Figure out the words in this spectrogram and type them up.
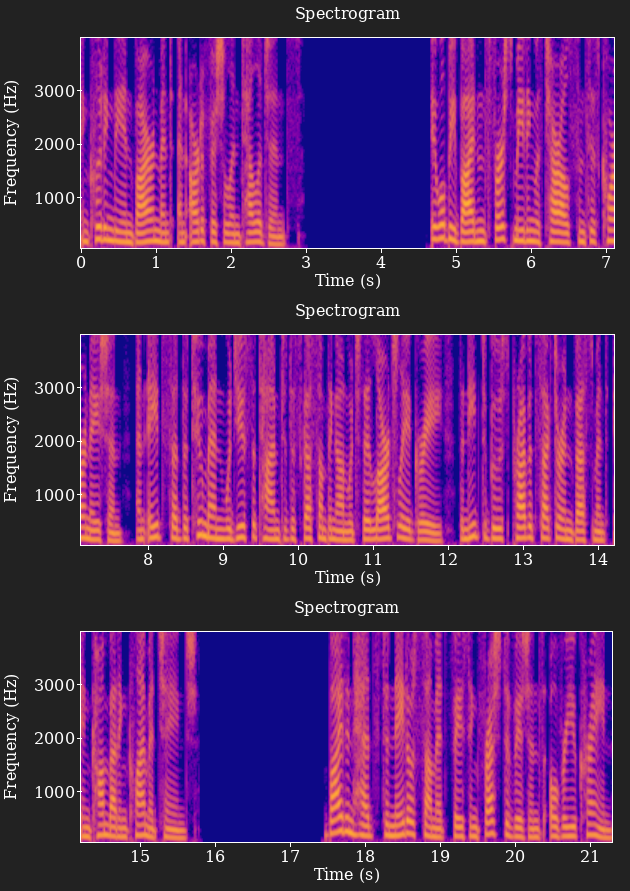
including the environment and artificial intelligence. It will be Biden's first meeting with Charles since his coronation, and aides said the two men would use the time to discuss something on which they largely agree the need to boost private sector investment in combating climate change. Biden heads to NATO summit facing fresh divisions over Ukraine.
